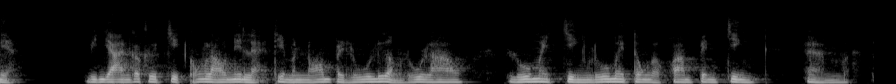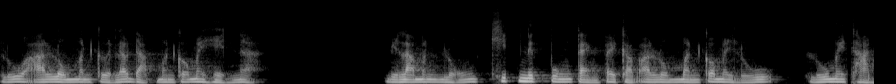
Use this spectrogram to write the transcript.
เนี่ยวิญญาณก็คือจิตของเรานี่แหละ ที่มันน้อมไปรู้เรื่องรู้ราว รู้ไม่จริง รู้ไม่ตรงกับความเป็นจริง รู้ว่าอารมณ์มันเกิดแล้วดับมันก็ไม่เห็นน่ะเวลามันหลงคิดนึกปรุงแต่งไปกับอารมณ์มันก็ไม่รู้ รู้ไม่ทัน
